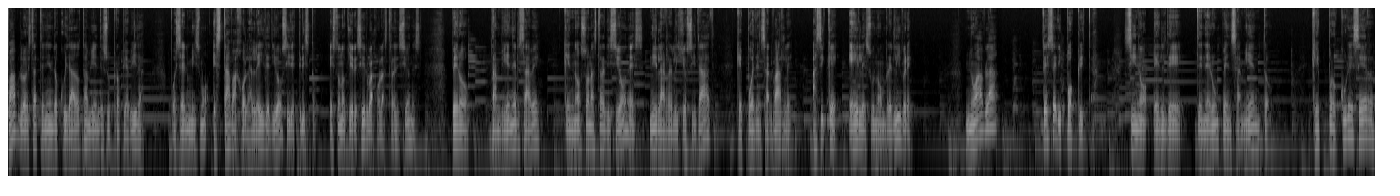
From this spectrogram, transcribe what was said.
Pablo está teniendo cuidado también de su propia vida pues él mismo está bajo la ley de Dios y de Cristo. Esto no quiere decir bajo las tradiciones, pero también él sabe que no son las tradiciones ni la religiosidad que pueden salvarle. Así que él es un hombre libre. No habla de ser hipócrita, sino el de tener un pensamiento que procure ser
